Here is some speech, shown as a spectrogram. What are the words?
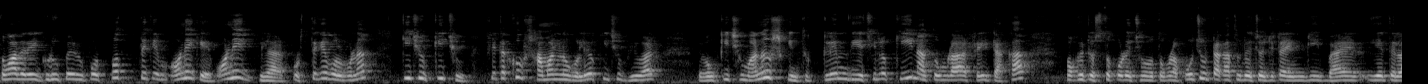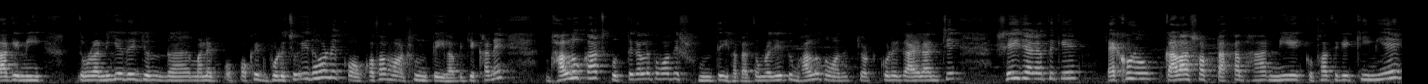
তোমাদের এই গ্রুপের উপর প্রত্যেকে, অনেকে, অনেক ভিউয়ার প্রত্যেকে বলব না, কিছু কিছু, সেটা খুব সামান্য হলেও কিছু ভিউয়ার এবং কিছু মানুষ কিন্তু ক্লেম দিয়েছিল, কি না তোমরা সেই টাকা পকেটস্থ করেছ, তোমরা প্রচুর টাকা তুলেছো যেটা এমডি ভাইয়ের ইয়েতে লাগেনি, তোমরা নিজেদের জন্য মানে পকেট ভরেছো, এই ধরনের কথা শুনতেই হবে। যেখানে ভালো কাজ করতে গেলে তোমাদের শুনতেই হবে। তোমরা যেহেতু ভালো, তোমাদের চট করে গায়ে লাগছে, সেই জায়গা থেকে এখনও কারা সব টাকা ধার নিয়ে, কোথা থেকে কী নিয়ে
